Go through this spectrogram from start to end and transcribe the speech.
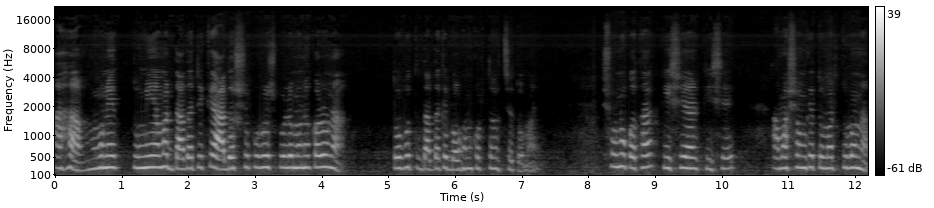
আহা, মনে, তুমি আমার দাদাটিকে আদর্শ পুরুষ বলে মনে করো না? তবু তো দাদাকে বহন করতে হচ্ছে তোমায়। শোনো কথা, কিসে আর কিসে? আমার সঙ্গে তোমার তুলনা।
